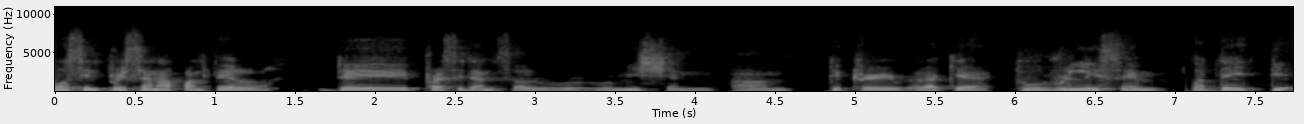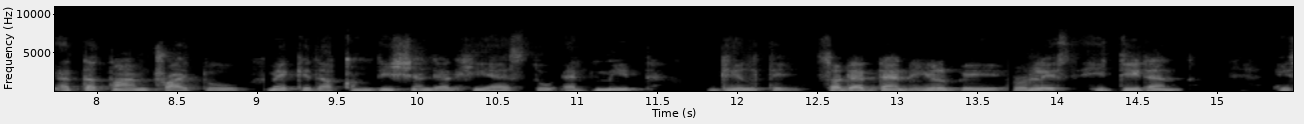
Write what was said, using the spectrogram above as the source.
was in prison up until the presidential remission um, decree, like yeah, to release him. But they at the time tried to make it a condition that he has to admit guilty, so that then he'll be released. He didn't. He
